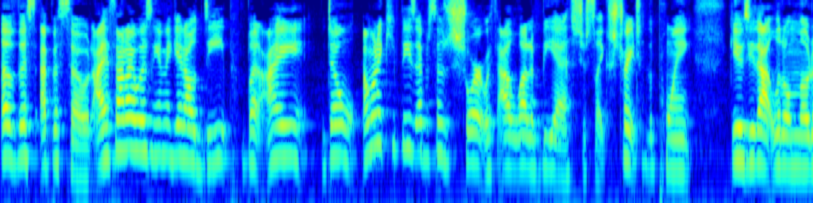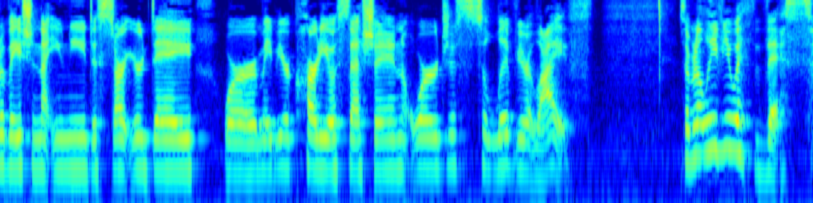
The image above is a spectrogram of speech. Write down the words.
of this episode. I thought I was going to get all deep, but I don't. I want to keep these episodes short without a lot of BS, just like straight to the point. Gives you that little motivation that you need to start your day or maybe your cardio session or just to live your life. So I'm going to leave you with this.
